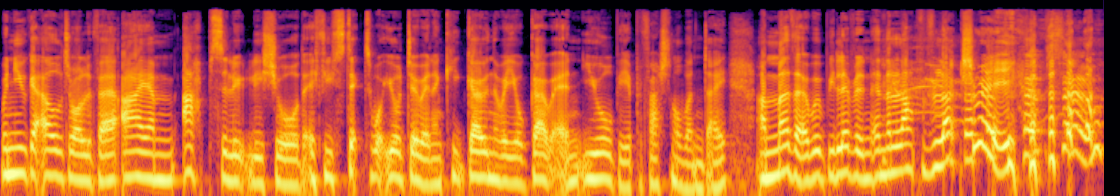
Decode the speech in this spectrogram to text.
when you get older, Oliver. I am absolutely sure that if you stick to what you're doing and keep going the way you're going, you'll be a professional one day. And mother will be living in the lap of luxury. Hope so.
